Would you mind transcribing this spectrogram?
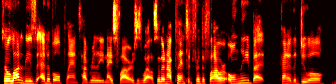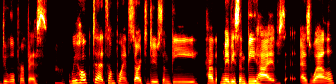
So a lot of these edible plants have really nice flowers as well. So they're not planted for the flower only, but kind of the dual dual purpose. Oh. We hope to at some point start to do some bee have maybe some beehives as well,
